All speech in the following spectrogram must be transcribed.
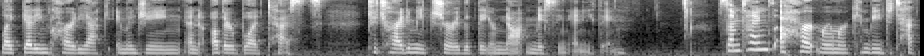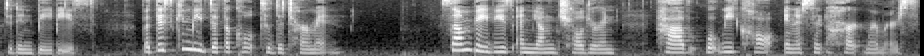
like getting cardiac imaging and other blood tests, to try to make sure that they are not missing anything. Sometimes a heart murmur can be detected in babies, but this can be difficult to determine. Some babies and young children have what we call innocent heart murmurs.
